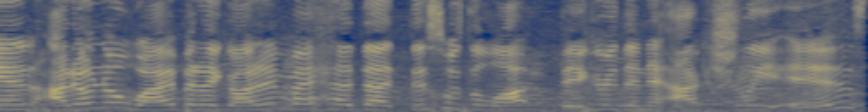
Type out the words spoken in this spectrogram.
And I don't know why, but I got in my head that this was a lot bigger than it actually is.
